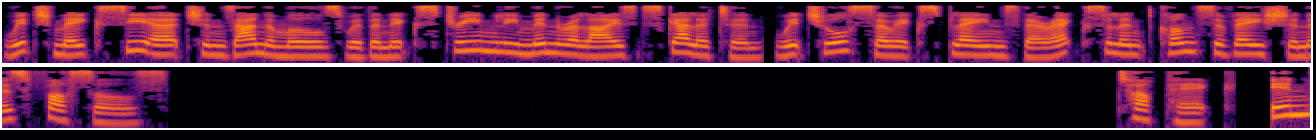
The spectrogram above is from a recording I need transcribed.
which make sea urchins animals with an extremely mineralized skeleton which also explains their excellent conservation as fossils. In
